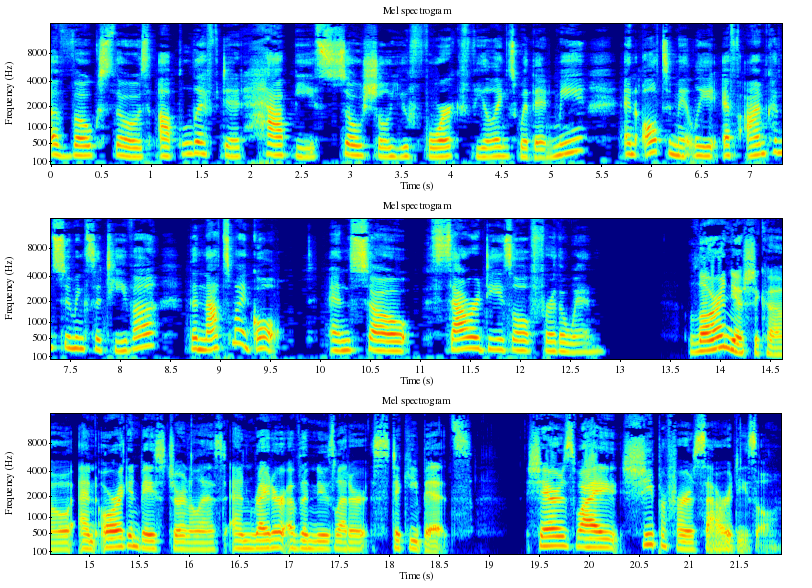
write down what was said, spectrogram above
evokes those uplifted, happy, social, euphoric feelings within me. And ultimately, if I'm consuming sativa, then that's my goal. And so, sour diesel for the win. Lauren Yoshiko, an Oregon based journalist and writer of the newsletter Sticky Bits, shares why she prefers sour diesel.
